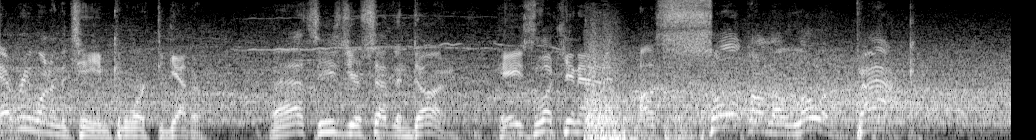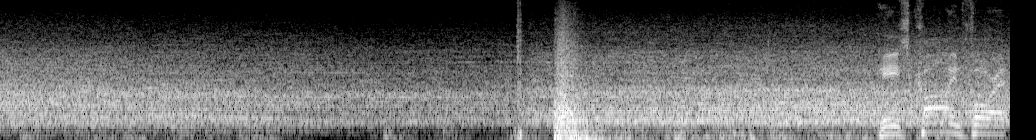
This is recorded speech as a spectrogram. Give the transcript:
everyone on the team can work together. That's easier said than done. He's looking at it. Assault on the lower back. He's calling for it.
